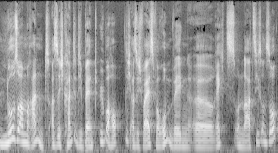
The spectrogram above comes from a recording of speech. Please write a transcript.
Nur so am Rand. Also ich kannte die Band überhaupt nicht. Also ich weiß warum, wegen äh, Rechts und Nazis und so.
